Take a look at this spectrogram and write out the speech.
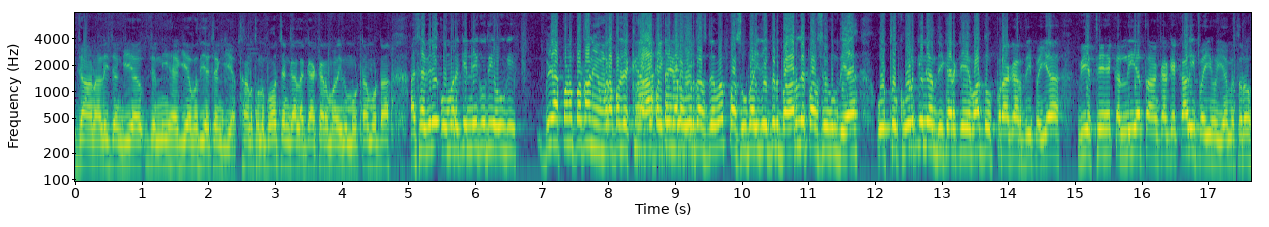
ਜਾਨ ਵਾਲੀ ਚੰਗੀ ਆ ਜਿੰਨੀ ਹੈਗੀ ਆ ਵਧੀਆ ਚੰਗੀ ਆ। ਥਣ ਤੁਹਾਨੂੰ ਬਹੁਤ ਚੰਗਾ ਲੱਗਾ ਕਰਮ ਵਾਲੀ ਨੂੰ ਮੋਟਾ ਮੋਟਾ। ਅੱਛਾ ਵੀਰੇ ਉਮਰ ਕਿੰਨੀ ਕੁ ਦੀ ਹੋਊਗੀ? ਬਈ ਆਪਾਂ ਨੂੰ ਪਤਾ ਨਹੀਂ ਉਮਰ ਆਪਾਂ ਵੇਖੀ ਹਾਂ ਇੱਕ ਗੱਲ ਹੋਰ ਦੱਸ ਦੇਵਾਂ ਪਸ਼ੂ ਬਾਈ ਦੇ ਇੱਧਰ ਬਾਹਰਲੇ ਪਾਸੇ ਹੁੰਦੇ ਆ ਉੱਥੋਂ ਖੋਲ ਕੇ ਲਿਆਂਦੀ ਕਰਕੇ ਵੱਧ ਉਪਰਾ ਕਰਦੀ ਪਈ ਆ ਵੀ ਇੱਥੇ ਇਹ ਕੱਲੀ ਆ ਤਾਂ ਕਰਕੇ ਕਾਲੀ ਪਈ ਹੋਈ ਆ ਮਿੱਤਰੋ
